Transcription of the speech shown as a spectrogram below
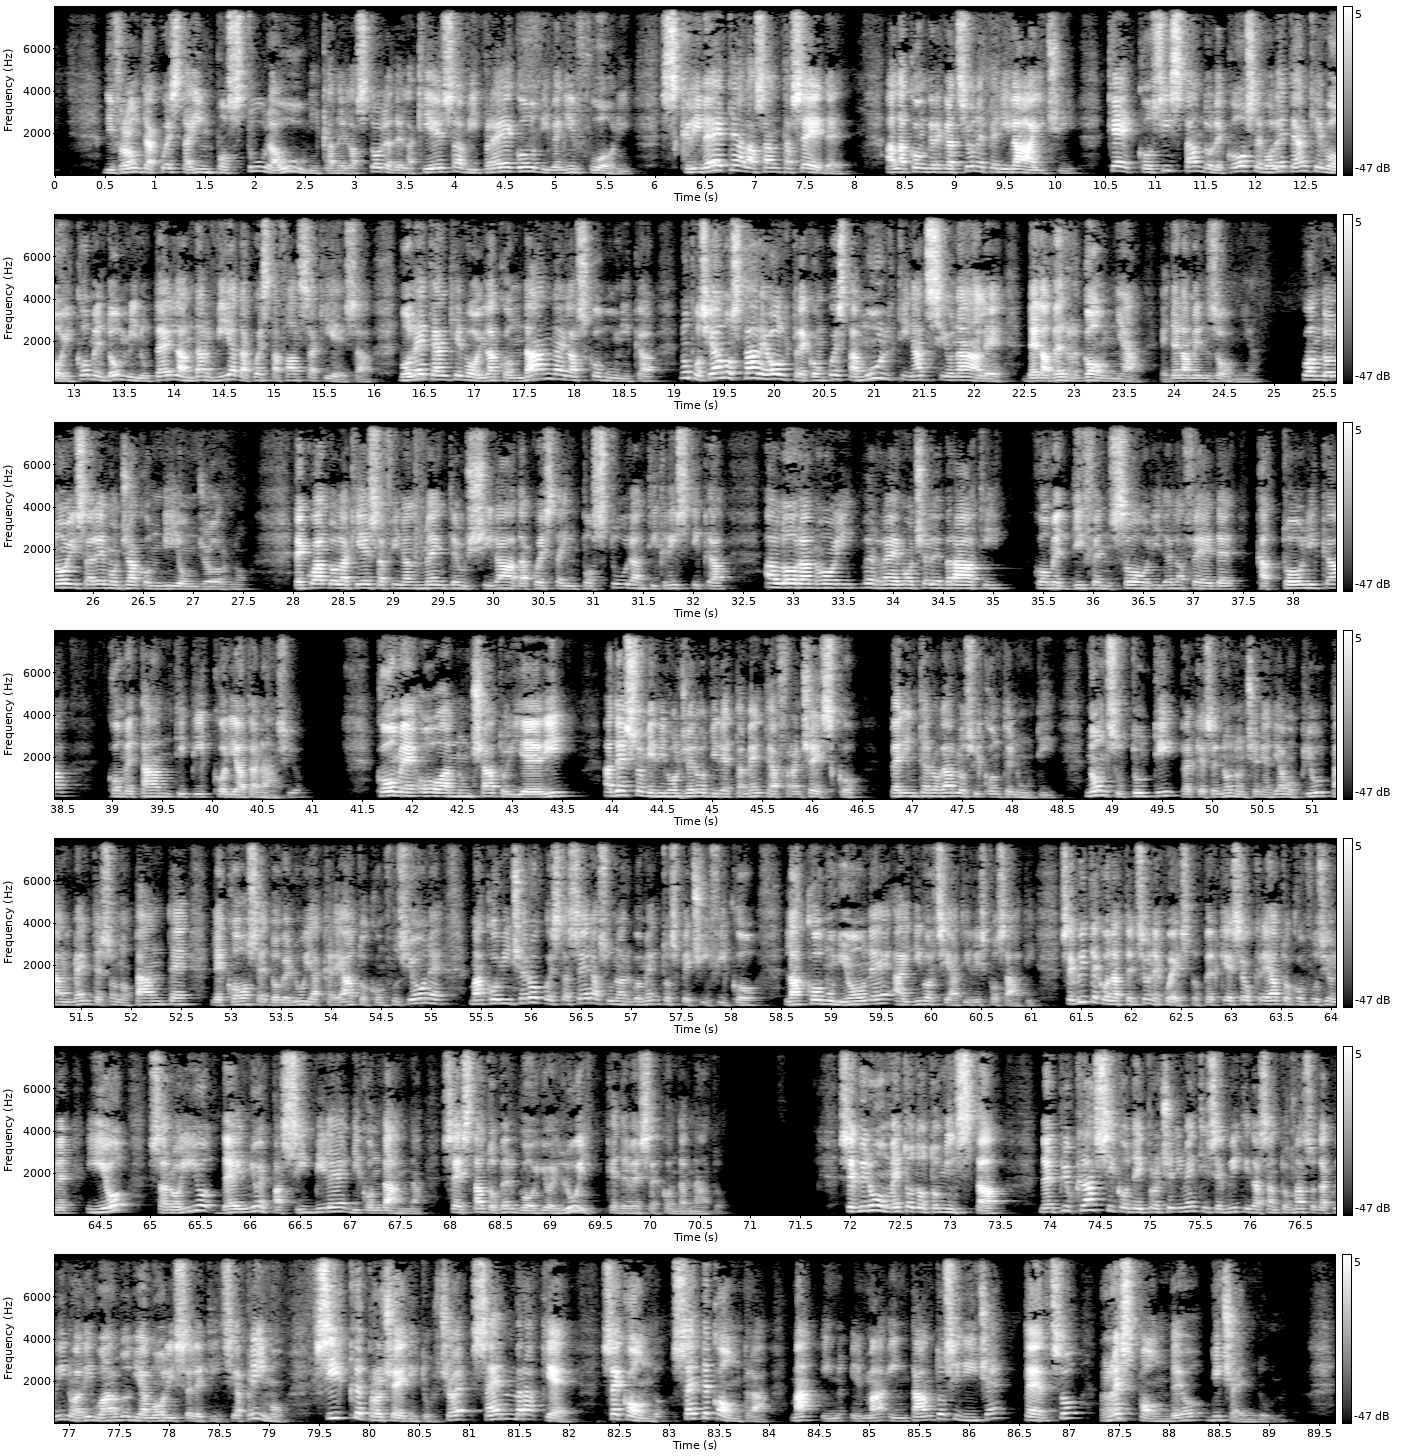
di fronte a questa impostura unica nella storia della Chiesa, vi prego di venire fuori. Scrivete alla Santa Sede, alla congregazione per i laici, che così stando le cose volete anche voi, come Don Minutella, andar via da questa falsa chiesa. Volete anche voi la condanna e la scomunica. Non possiamo stare oltre con questa multinazionale della vergogna e della menzogna. Quando noi saremo già con Dio un giorno e quando la Chiesa finalmente uscirà da questa impostura anticristica, allora noi verremo celebrati come difensori della fede cattolica, come tanti piccoli Atanasio. Come ho annunciato ieri, adesso mi rivolgerò direttamente a Francesco, per interrogarlo sui contenuti, non su tutti, perché se no non ce ne andiamo più, talmente sono tante le cose dove lui ha creato confusione, ma comincerò questa sera su un argomento specifico, la comunione ai divorziati risposati. Seguite con attenzione questo, perché se ho creato confusione io, sarò io degno e passibile di condanna. Se è stato Bergoglio, è lui che deve essere condannato. Seguirò un metodo tomista, nel più classico dei procedimenti seguiti da San Tommaso d'Aquino a riguardo di Amoris Letizia. Primo, sic proceditur, cioè sembra che. Secondo, sed contra, ma, in, ma intanto si dice. Terzo, respondeo dicendum.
